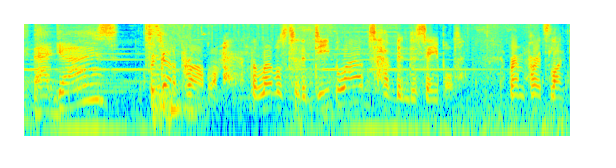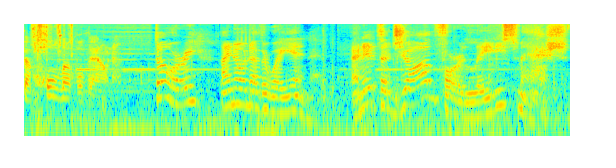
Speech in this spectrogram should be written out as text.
Bad guys. We've got a problem. The levels to the deep labs have been disabled. Rempart's locked the whole level down. Don't worry, I know another way in. And it's a job for Lady Smash.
